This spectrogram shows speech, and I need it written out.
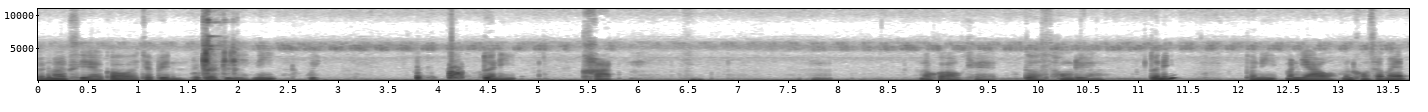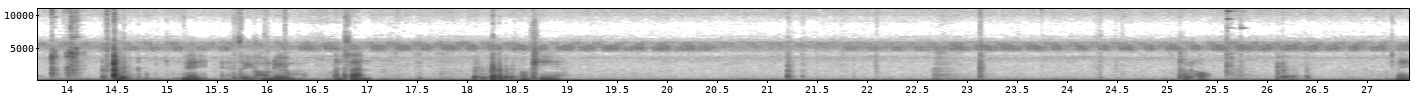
ส่วนมากเสียก็จะเป็นตัวสีนี้อุ้ยตัวนี้ขาด เราก็เอาแค่ตัวทองเหลือง ตัวนี้ ตัวนี้มันยาวมันของสมัทนี่ใส่ของเดิมมันสั้น โอเค ถอดออก นี่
